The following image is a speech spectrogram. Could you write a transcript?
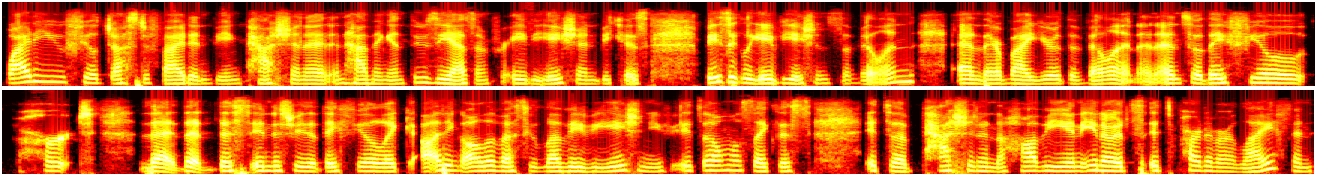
why do you feel justified in being passionate and having enthusiasm for aviation? Because basically, aviation's the villain, and thereby you're the villain. And, and so they feel hurt that, that this industry that they feel like, I think all of us who love aviation, you, it's almost like this, it's a passion and a hobby, and, you know, it's, it's part of our life. And,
